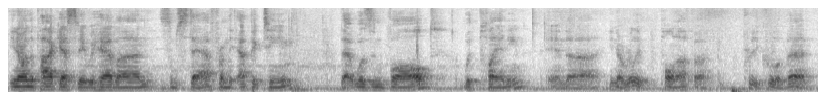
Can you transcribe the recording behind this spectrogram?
You know, on the podcast today, we have on some staff from the Epic team that was involved with planning and uh, you know really pulling off a pretty cool event.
